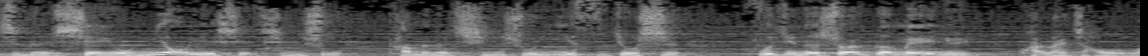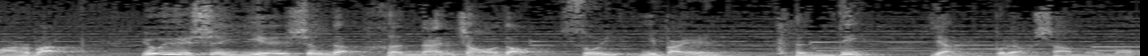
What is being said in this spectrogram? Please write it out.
只能先用尿液写情书。他们的情书意思就是：附近的帅哥美女，快来找我玩吧。由于是野生的，很难找到，所以一般人肯定养不了沙漠猫。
